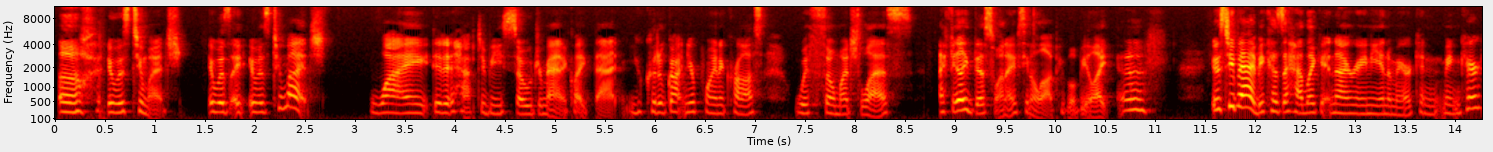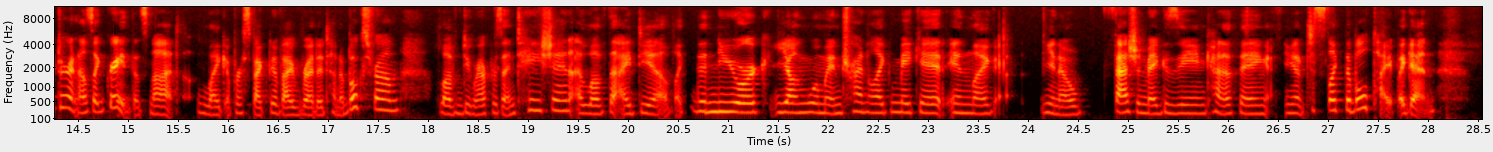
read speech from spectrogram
ugh it was too much. It was like it was too much why did it have to be so dramatic like that? You could have gotten your point across with so much less. I feel like this one, I've seen a lot of people be like, it was too bad because it had like an Iranian American main character, and I was like, great, that's not like a perspective I've read a ton of books from. Love new representation. I love the idea of like the New York young woman trying to like make it in like, you know, fashion magazine kind of thing, you know, just like the bold type again.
